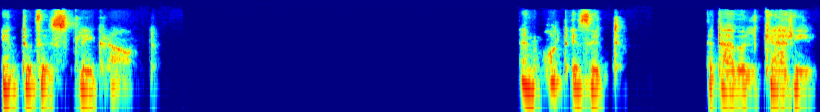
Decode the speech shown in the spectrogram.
into this playground. And what is it that I will carry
